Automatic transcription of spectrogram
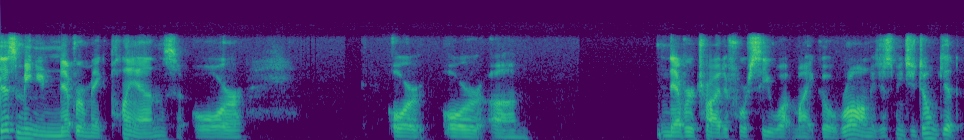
doesn't mean you never make plans or or or um, never try to foresee what might go wrong. It just means you don't get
